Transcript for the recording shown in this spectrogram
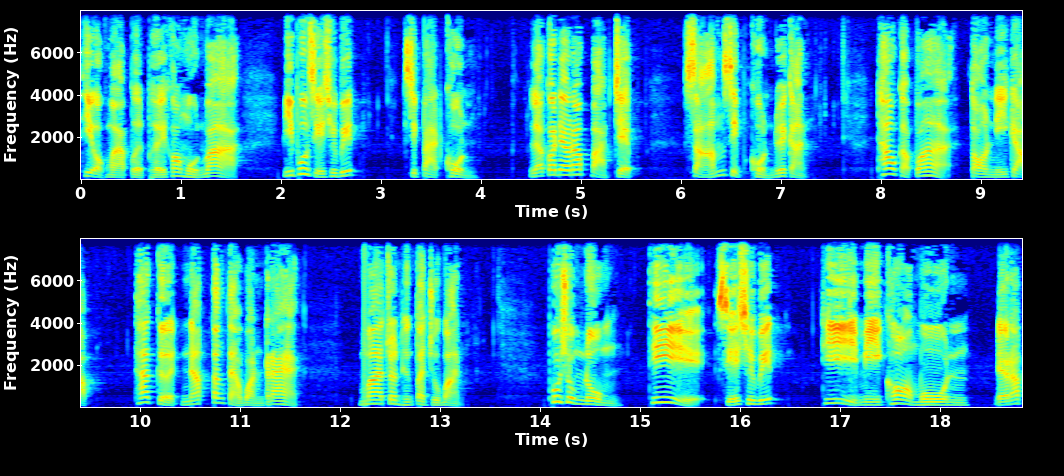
ที่ออกมาเปิดเผยข้อมูลว่า มีผู้เสียชีวิต 18 คน แล้วก็ได้รับบาดเจ็บ 30 คนด้วยกัน เท่ากับว่าตอนนี้ครับถ้าเกิดนับตั้งแต่วันแรก มาจนถึงปัจจุบัน ผู้ชุมนุมที่เสียชีวิตที่มีข้อมูลได้รับ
